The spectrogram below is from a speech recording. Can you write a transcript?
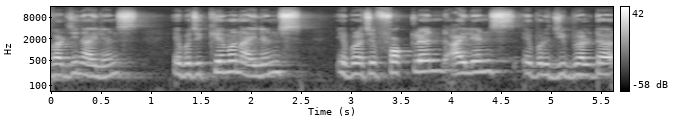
Virgin Islands, এরপর হচ্ছে কেমান আইল্যান্ডস, এরপর আছে ফকল্যান্ড আইল্যান্ডস, এরপরে জিব্রাল্টার,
